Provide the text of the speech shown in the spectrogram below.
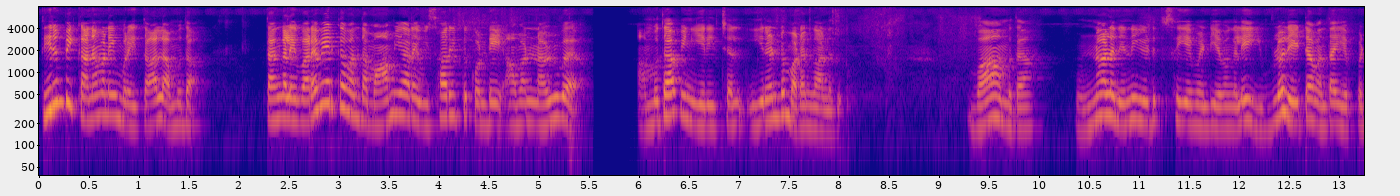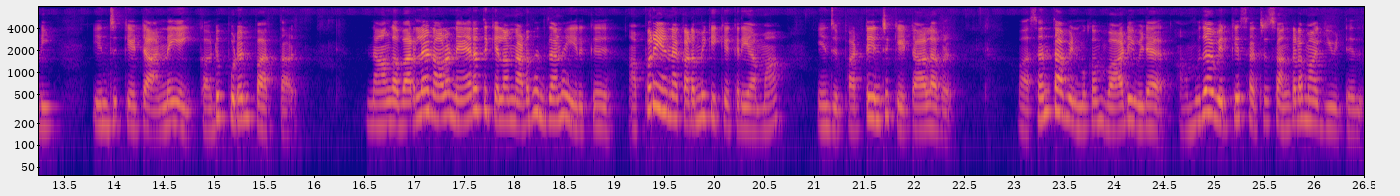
திரும்பி கணவனை முறைத்தாள் அமுதா. தங்களை வரவேற்க வந்த மாமியாரை விசாரித்து கொண்டே அவன் நழுவ அமுதாவின் எரிச்சல் இரண்டு மடங்கானது. வா அமுதா உன்னால் நின்று எடுத்து செய்ய வேண்டியவங்களே இவ்வளோ லேட்டாக வந்தால் எப்படி? என்று கேட்ட அன்னையை கடுப்புடன் பார்த்தாள். நாங்கள் வரலனாலும் நேரத்துக்கெல்லாம் நடந்துட்டு தானே இருக்குது அப்புறம் என்ன கடமைக்கு கேட்குறியாம்மா என்று பட்டென்று கேட்டாள் அவள். வசந்தாவின் முகம் வாடிவிட அமுதாவிற்கு சற்று சங்கடமாகிவிட்டது.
